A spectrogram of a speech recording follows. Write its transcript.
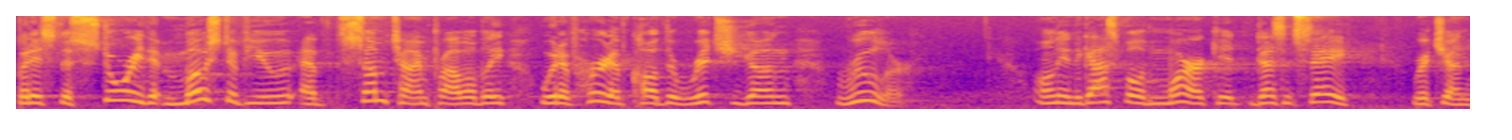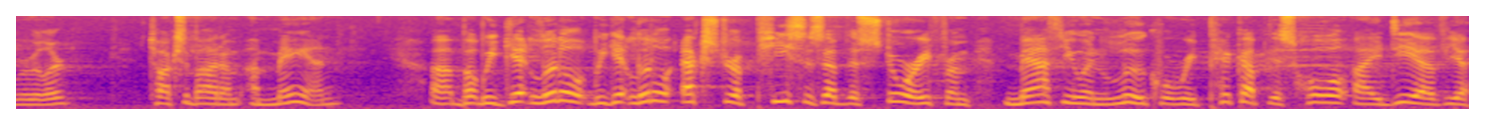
But it's the story that most of you have sometime probably would have heard of called the rich young ruler. Only in the Gospel of Mark, it doesn't say rich young ruler, it talks about a, a man uh, but we get little we get little extra pieces of the story from Matthew and Luke where we pick up this whole idea of you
